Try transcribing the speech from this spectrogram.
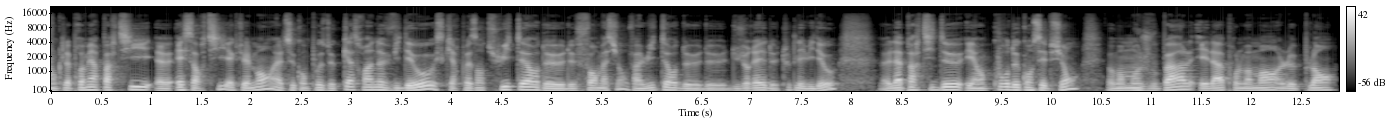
Donc la première partie est sortie actuellement. Elle se compose de 89 vidéos, ce qui représente 8 heures de, formation, enfin 8 heures de, de, durée de toutes les vidéos. la partie 2 est en cours de conception au moment où je vous parle Et là, pour le moment, le plan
